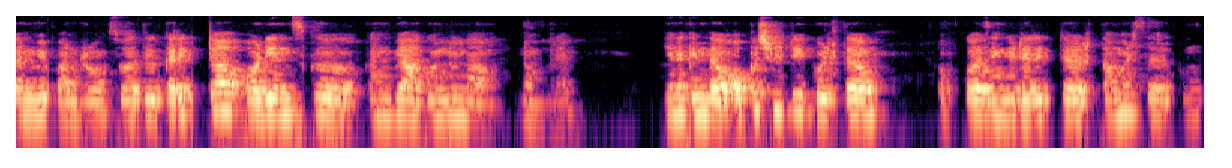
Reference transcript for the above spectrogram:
கன்வே பண்ணுறோம் ஸோ அது கரெக்டாக ஆடியன்ஸ்க்கு கன்வே ஆகும்னு நான் நம்புகிறேன் எனக்கு இந்த ஆப்பர்ச்சுனிட்டி கொடுத்த அஃப்கோர்ஸ் எங்கள் டைரக்டர் தமிழ் சாருக்கும்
